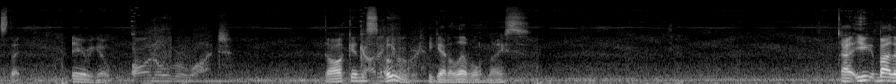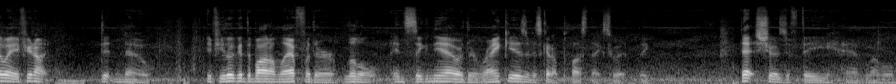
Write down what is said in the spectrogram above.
Snipe. There we go. On Overwatch. Dawkins. Oh, covered. he got a level. Nice. Uh, you, by the way, if you're not didn't know, if you look at the bottom left where their little insignia or their rank is, if it's got a plus next to it, they, that shows if they have leveled.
